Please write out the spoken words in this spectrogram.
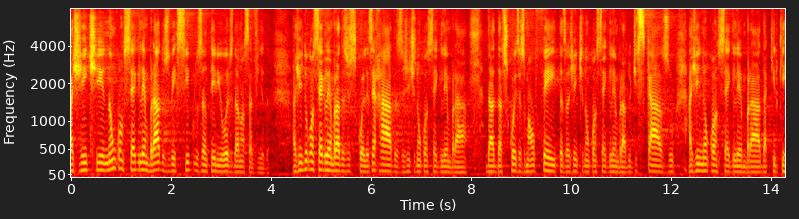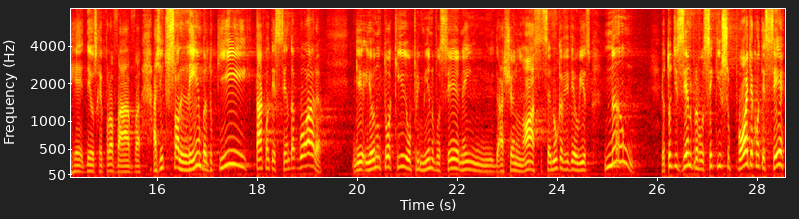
a gente não consegue lembrar dos versículos anteriores da nossa vida. A gente não consegue lembrar das escolhas erradas, a gente não consegue lembrar da, das coisas mal feitas, a gente não consegue lembrar do descaso, a gente não consegue lembrar daquilo que re, Deus reprovava. A gente só lembra do que está acontecendo agora. E, e eu não estou aqui oprimindo você, nem achando, nossa, você nunca viveu isso. Não! Eu estou dizendo para você que isso pode acontecer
